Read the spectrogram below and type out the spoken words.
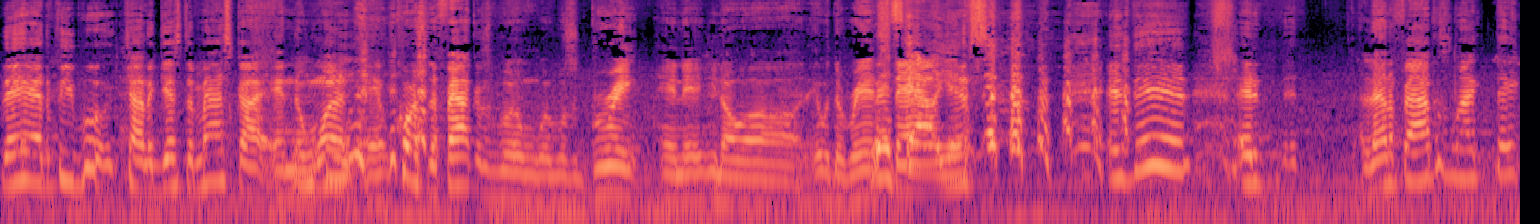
they had the people kind of guess the mascot, and the one, Mm-hmm. and of course, the Falcons were, was great, and then you know uh, it was the Red, Red Stallions. Stallions. and then and Atlanta Falcons, like they,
